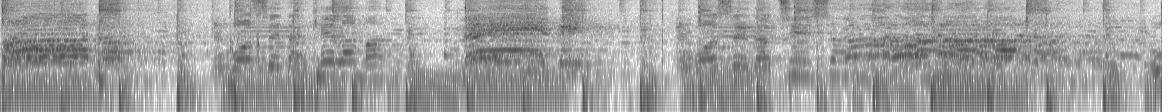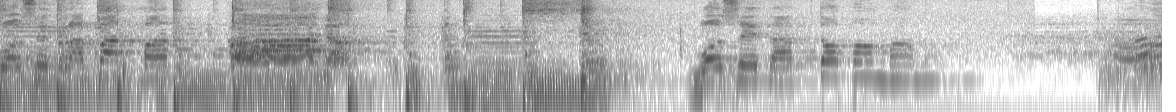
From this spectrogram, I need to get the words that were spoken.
Oh no. Was it a Kellerman? Maybe. Was it a Tisa? Oh no, no, no. Was it a Batman? Was it a Doberman? You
